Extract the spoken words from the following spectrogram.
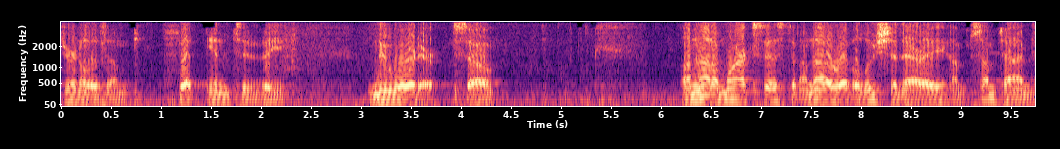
journalism fit into the new order. So I'm not a Marxist and I'm not a revolutionary. I'm sometimes,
